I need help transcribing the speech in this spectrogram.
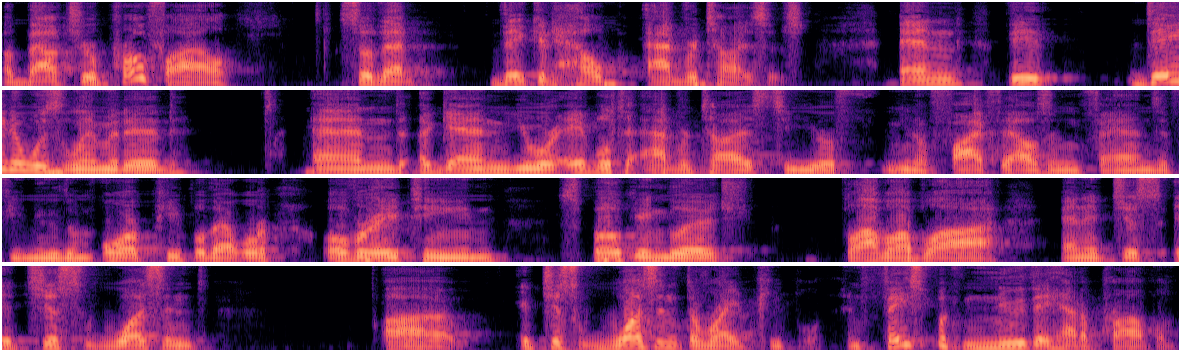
about your profile so that they could help advertisers. And the data was limited and again, you were able to advertise to your, you know, 5,000 fans if you knew them, or people that were over 18, spoke English, blah blah blah, and it just it just wasn't uh, it just wasn't the right people. And Facebook knew they had a problem.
